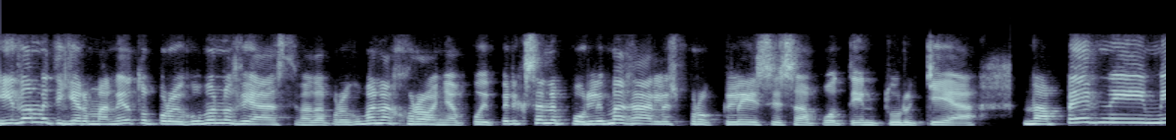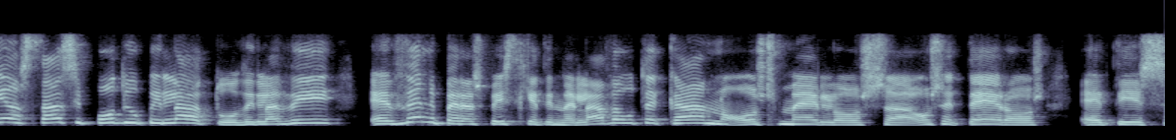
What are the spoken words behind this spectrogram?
είδαμε τη Γερμανία το προηγούμενο διάστημα, τα προηγούμενα χρόνια που υπήρξαν πολύ μεγάλες προκλήσεις από την Τουρκία να παίρνει μια στάση πόντιου πιλάτου. Δηλαδή ε, δεν υπερασπίστηκε την Ελλάδα ούτε καν ως μέλος, ως εταίρος ε, της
